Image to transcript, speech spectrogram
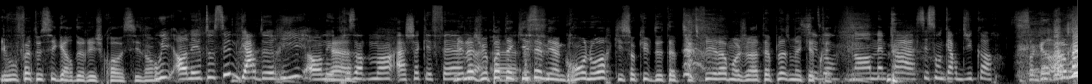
Et vous faites aussi garderie, je crois aussi, non? Oui, on est aussi une garderie. On est Yeah. présentement à chaque FM. Mais là, je veux pas euh, t'inquiéter, mais il y a un grand noir qui s'occupe de ta petite fille. Là, moi, j'ai à ta place, je C'est m'inquiéterais. bon. Non, même pas. C'est son garde du corps. Ah oui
